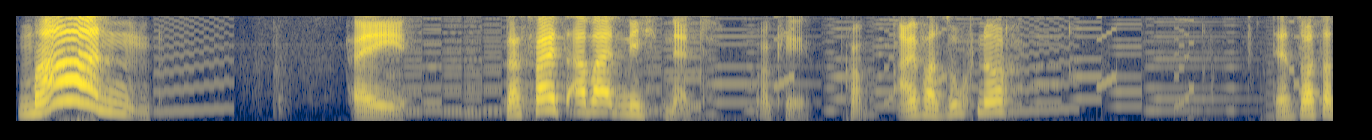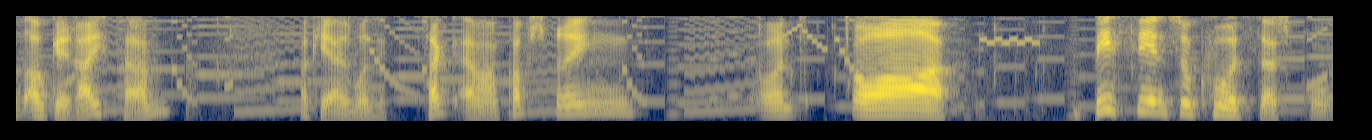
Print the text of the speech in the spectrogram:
Mann! Ey. Das war jetzt aber nicht nett. Okay, komm. Ein Versuch noch. Dann soll es das auch gereicht haben. Okay, also muss ich zack, einmal am Kopf springen. Und... Oh! Bisschen zu kurz der Sprung.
